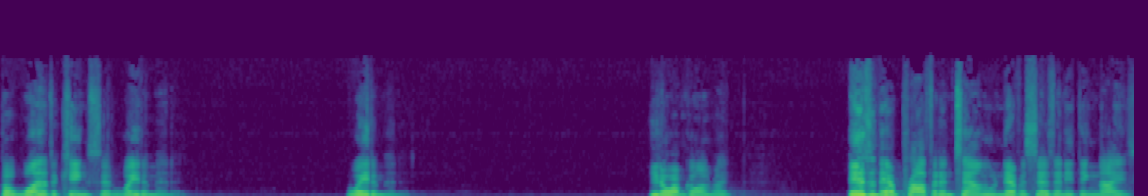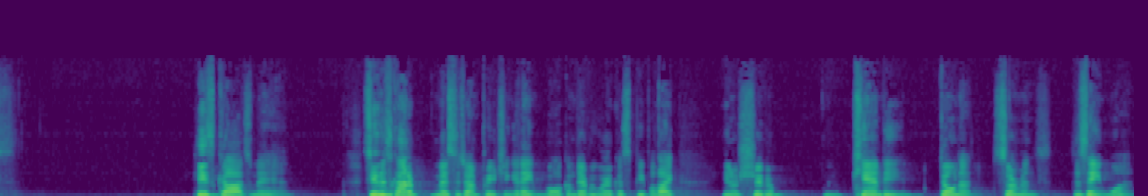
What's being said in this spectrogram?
But one of the kings said, Wait a minute. Wait a minute. You know where I'm going, right? Isn't there a prophet in town who never says anything nice? He's God's man. See, this kind of message I'm preaching, it ain't welcomed everywhere because people like, you know, sugar, candy, donut sermons. This ain't one.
